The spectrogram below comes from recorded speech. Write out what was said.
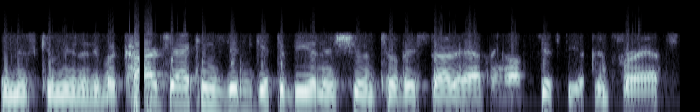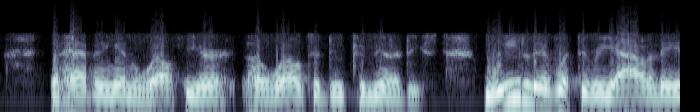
in this community. But carjackings didn't get to be an issue until they started happening on 50th in France and happening in wealthier, uh, well-to-do communities. We live with the reality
